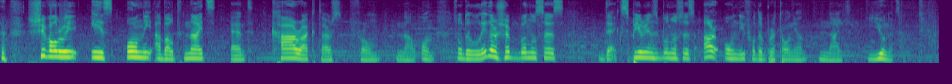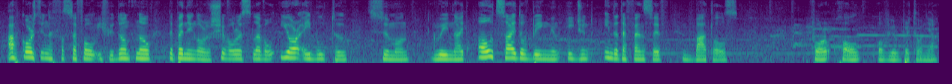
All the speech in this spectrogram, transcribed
chivalry is only about knights and characters from now on. So the leadership bonuses, the experience bonuses are only for the Bretonnian knight unit. Of course, in the FSFO, if you don't know, depending on the chivalrous level, you are able to summon Green Knight outside of being an agent in the defensive battles for all of your Bretonnia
